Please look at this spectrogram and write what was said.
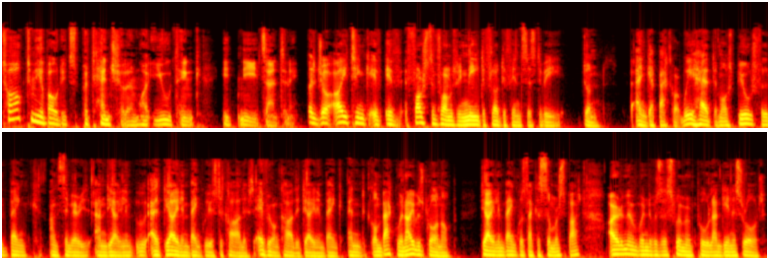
Talk to me about its potential and what you think it needs, Anthony. Well, Joe, I think if, if first and foremost we need the flood defences to be done and get back. We had the most beautiful bank on St Mary's and the island, at the Island Bank we used to call it. Everyone called it the Island Bank. And going back when I was growing up, the Island Bank was like a summer spot. I remember when there was a swimming pool on Dennis Road.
